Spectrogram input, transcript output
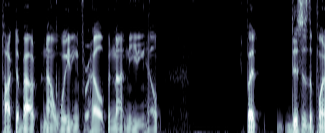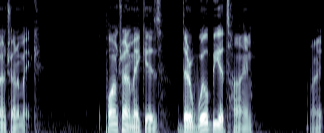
talked about not waiting for help and not needing help. But this is the point I'm trying to make. The point I'm trying to make is there will be a time, right,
